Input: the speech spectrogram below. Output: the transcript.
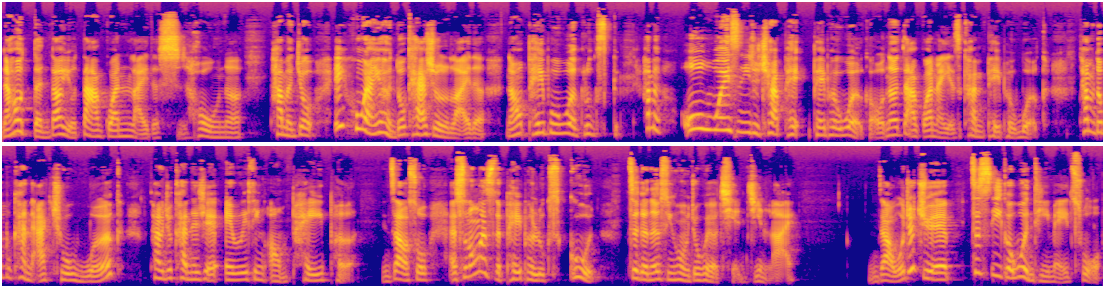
然后等到有大官来的时候呢，他们就哎，忽然有很多 casual 来的，然后 paperwork looks，他们 always need to check paperwork 哦。那大官来也是看 paperwork，他们都不看 actual work，他们就看那些 everything on paper。你知道说，as long as the paper looks good，这个 nursing home 就会有钱进来。你知道，我就觉得这是一个问题，没错。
